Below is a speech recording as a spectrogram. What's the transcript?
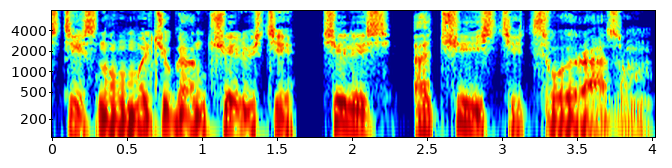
Стиснул мальчуган челюсти, сились очистить свой разум.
